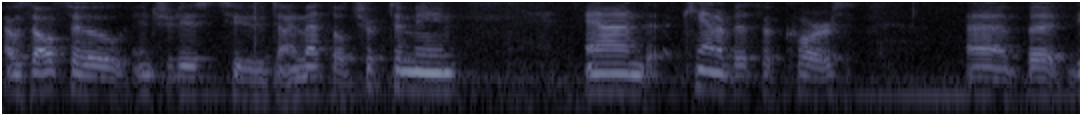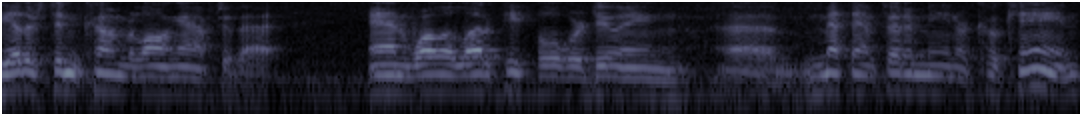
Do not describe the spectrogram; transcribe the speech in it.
I was also introduced to dimethyltryptamine and cannabis, of course. Uh, but the others didn't come along after that. And while a lot of people were doing uh, methamphetamine or cocaine,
